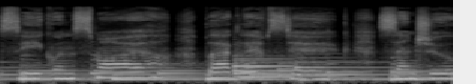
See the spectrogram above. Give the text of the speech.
Sequin smile, black lipstick, sensual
